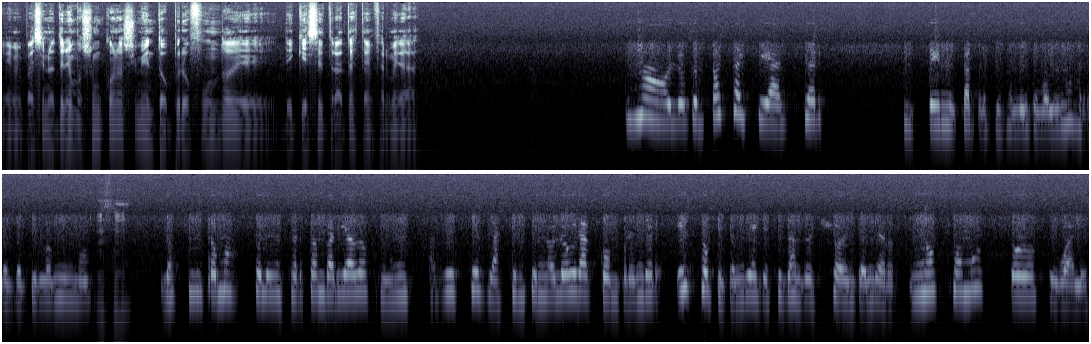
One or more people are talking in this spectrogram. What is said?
me parece no tenemos un conocimiento profundo de, de qué se trata esta enfermedad. No, lo que pasa es que al ser sistémica, precisamente volvemos a repetir lo mismo, los síntomas suelen ser tan variados que muchas veces la gente no logra comprender eso que tendría que ser dando yo entender. No somos todos iguales.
